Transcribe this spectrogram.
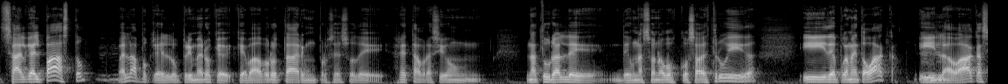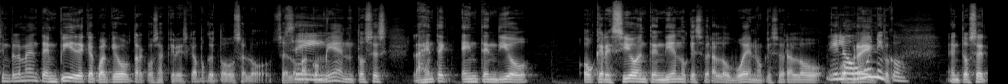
salga el pasto, ¿verdad? Porque es lo primero que, va a brotar en un proceso de restauración natural de, una zona boscosa destruida. Y después meto vaca. Y la vaca simplemente impide que cualquier otra cosa crezca porque todo se lo, se lo va comiendo. Entonces la gente entendió o creció entendiendo que eso era lo bueno, que eso era lo y lo único. Entonces,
